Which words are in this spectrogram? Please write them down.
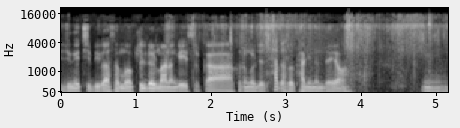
이 중에 집이 가서 뭐 길들 만한 게 있을까 그런 걸 이제 찾아서 다니는데요. 음,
